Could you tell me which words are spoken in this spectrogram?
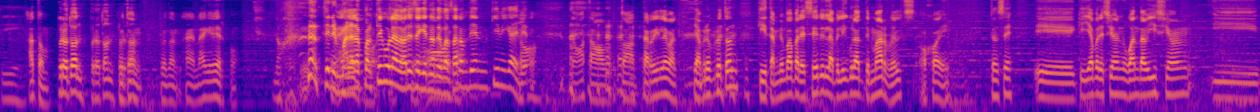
Sí. Atom. Proton, proton, Proton, Proton. Ah, nada que ver, po. No. Tienes malas que las partículas, parece que no te pasaron no. bien química, Elliot. No, no, estamos, estamos terrible mal. Ya, pero Proton, que también va a aparecer en la película The Marvels, ojo ahí. Entonces, eh, que ya apareció en WandaVision y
